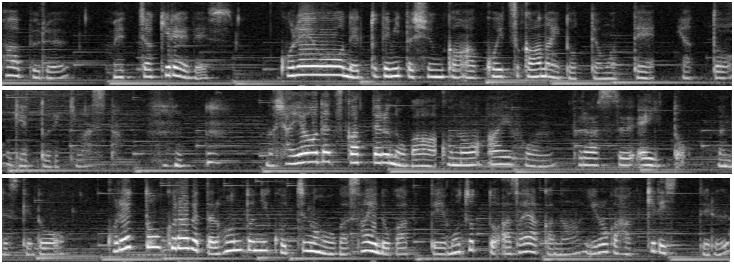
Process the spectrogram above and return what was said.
パープルめっちゃ綺麗です。これをネットで見た瞬間あこいつ買わないとって思ってやっとゲットできました。車用で使ってるのがこの iPhone プラス8なんですけどこれと比べたら本当にこっちの方がサイドがあってもうちょっと鮮やかな色がはっきりしてる。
